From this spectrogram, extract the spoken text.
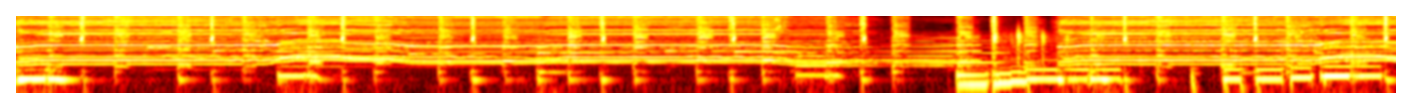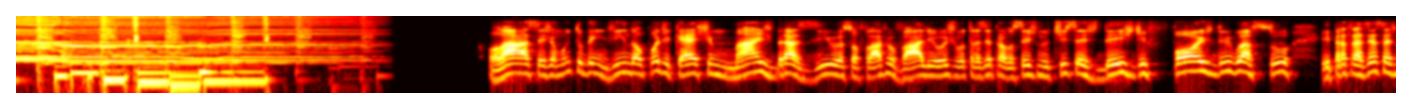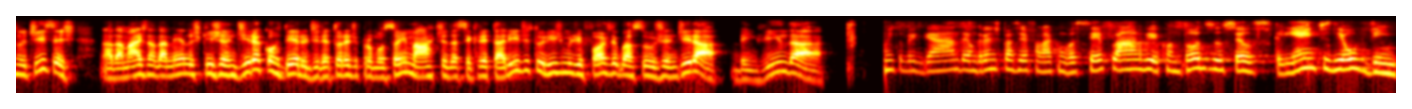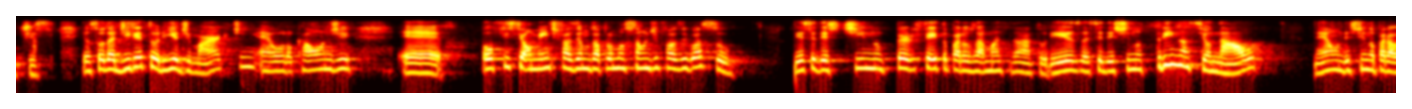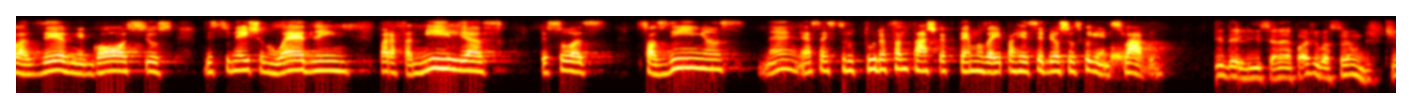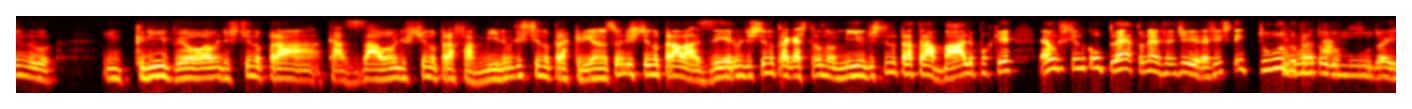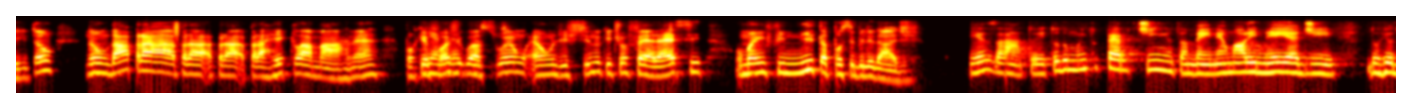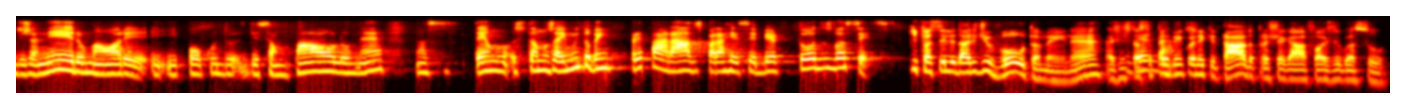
Ooh. Seja muito bem-vindo ao podcast Mais Brasil. Eu sou Flávio Vale e hoje vou trazer para vocês notícias desde Foz do Iguaçu. E para trazer essas notícias, nada mais, nada menos que Jandira Cordeiro, diretora de promoção e marketing da Secretaria de Turismo de Foz do Iguaçu. Jandira, bem-vinda! Muito obrigada, é um grande prazer falar com você, Flávio, e com todos os seus clientes e ouvintes. Eu sou da diretoria de marketing, é o local onde é, oficialmente fazemos a promoção de Foz do Iguaçu, desse destino perfeito para os amantes da natureza, esse destino trinacional, né, um destino para lazer, negócios, destination wedding, para famílias, pessoas sozinhas, né, essa estrutura fantástica que temos aí para receber os seus clientes, Flávio. Que delícia, né? Foz do Iguaçu é um destino incrível, é um destino para casal, é um destino para família, um destino para criança, um destino para lazer, um destino para gastronomia, um destino para trabalho, porque é um destino completo, né, Jandir? A gente tem tudo é para todo mundo aí. Então, não dá para reclamar, né? Porque é Foz do Iguaçu é um, é um destino que te oferece uma infinita possibilidade. Exato, e tudo muito pertinho também, né? Uma hora e meia de, do Rio de Janeiro, uma hora e, e pouco do, de São Paulo, né? Nós temos, estamos aí muito bem preparados para receber todos vocês. E facilidade de voo também, né? A gente está super bem conectado para chegar a Foz do Iguaçu.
